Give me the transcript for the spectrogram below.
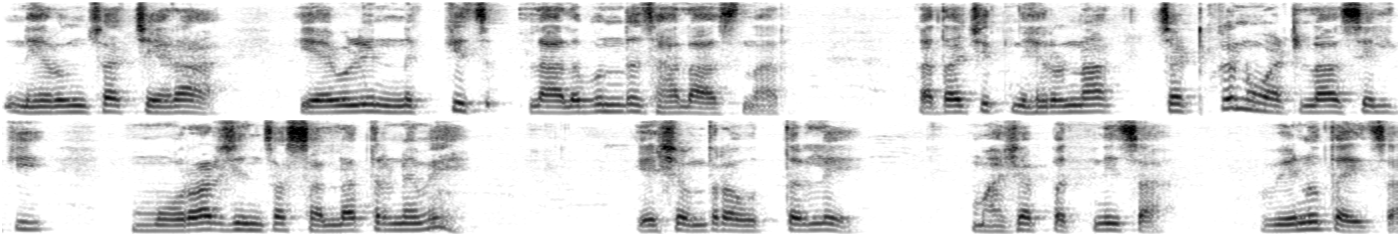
नेहरूंचा चेहरा यावेळी नक्कीच लालबुंद झाला असणार. कदाचित नेहरूंना चटकन वाटलं असेल की मोरारजींचा सल्ला तर नव्हे? यशवंतराव उत्तरले माझ्या पत्नीचा वेणुताईचा.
